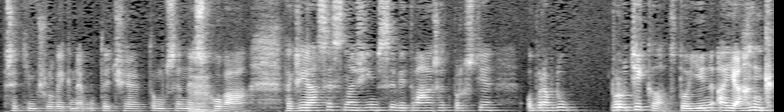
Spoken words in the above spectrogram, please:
Předtím člověk neuteče, tomu se neschová. Hmm. Takže já se snažím si vytvářet prostě opravdu protiklad, to yin a yang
